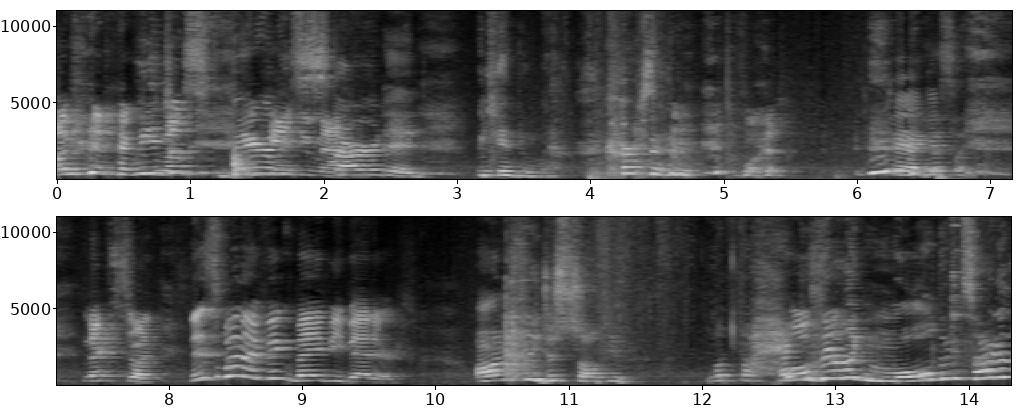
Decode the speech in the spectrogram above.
okay, We one. just barely can't do math. started. We can't do math. Carson. what? Okay, I guess like Next one. This one I think may be better. honestly, just salty. What the heck? Oh. Is there like mold inside of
